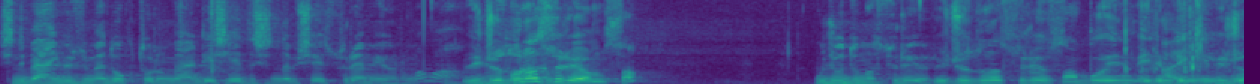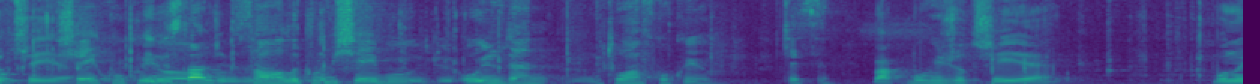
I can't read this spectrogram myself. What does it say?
Şimdi ben yüzüme doktorun verdiği şey dışında bir şey süremiyorum ama. Vücuduna sürüyor musun? Vücuduma sürüyorum. Vücuduna sürüyorsan bu benim elimdeki Ay, vücut bu şeyi. Şey kokuyor. Hindistan cevizi. Sağlıklı bir şey bu. O yüzden tuhaf kokuyor. Kesin. Bak bu vücut şeyi. Bunu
